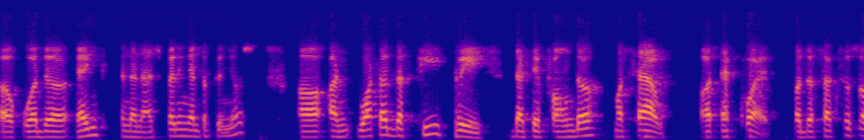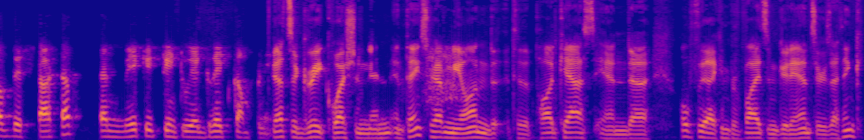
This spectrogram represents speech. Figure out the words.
uh, who are the young and an aspiring entrepreneurs. Uh, and what are the key traits that a founder must have or acquire for the success of this startup and make it into a great company? That's a great question, and and thanks for having me on to the podcast. And uh, hopefully, I can provide some good answers. I think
